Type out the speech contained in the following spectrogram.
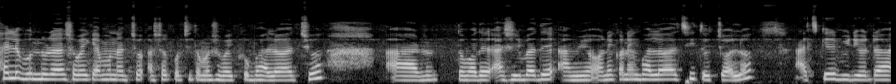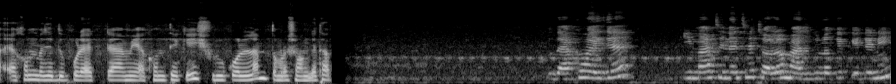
হ্যালো বন্ধুরা, সবাই কেমন আছো? আশা করছি তোমরা সবাই খুব ভালো আছো। আর তোমাদের আশীর্বাদে আমিও অনেক অনেক ভালো আছি। তো চলো, আজকের ভিডিওটা এখন বাজে দুপুর একটা। আমি এখন থেকেই শুরু করলাম। তোমরা সঙ্গে থাকো দেখো এই যে কি মাছ এনেছে। চলো মাছগুলোকে কেটে নিই।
